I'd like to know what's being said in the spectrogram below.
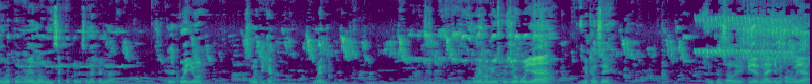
Una colmena, un insecto cabezón acá en la en el cuello. Eso me pica. Bueno. Bueno amigos, pues yo voy a. me cansé. Ando cansado de mi pierna y ya mejor voy a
